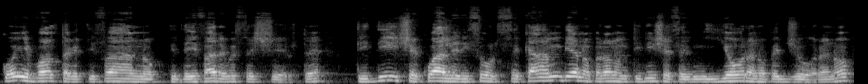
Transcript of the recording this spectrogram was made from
ogni volta che ti fanno, che devi fare queste scelte, ti dice quali risorse cambiano, però non ti dice se migliorano o peggiorano.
